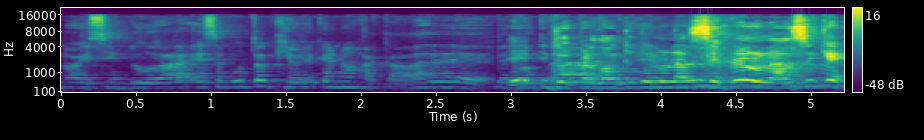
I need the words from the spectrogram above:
No, y sin duda ese punto de quiebre que nos acabas de, de eh, contar, yo, perdón que yo lo lanzo, siempre lo lanzo y que,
